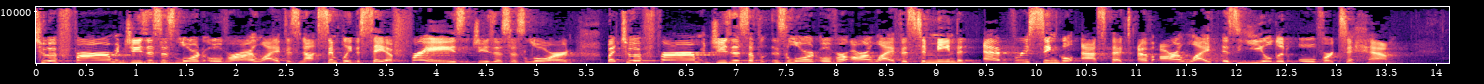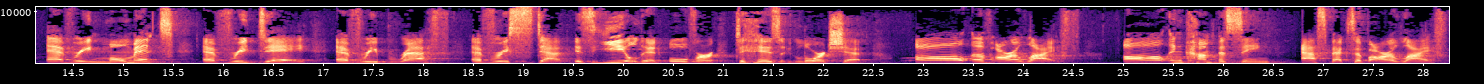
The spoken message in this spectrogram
To affirm Jesus is Lord over our life is not simply to say a phrase, Jesus is Lord, but to affirm Jesus is Lord over our life is to mean that every single aspect of our life is yielded over to Him. Every moment, every day, every breath, every step is yielded over to His Lordship. All of our life, all encompassing aspects of our life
